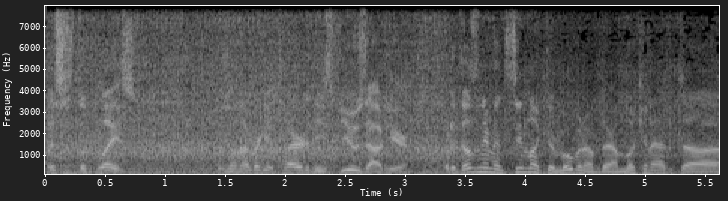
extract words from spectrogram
this is the place because you'll never get tired of these views out here. But it doesn't even seem like they're moving up there. I'm looking at uh,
